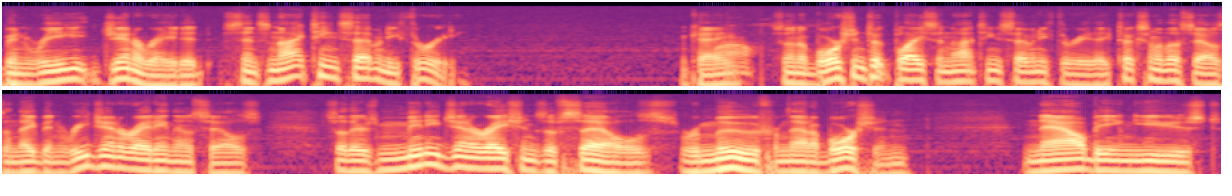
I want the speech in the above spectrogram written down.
been regenerated since 1973. Okay, Wow. so an abortion took place in 1973. They took some of those cells and they've been regenerating those cells. So there's many generations of cells removed from that abortion now being used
